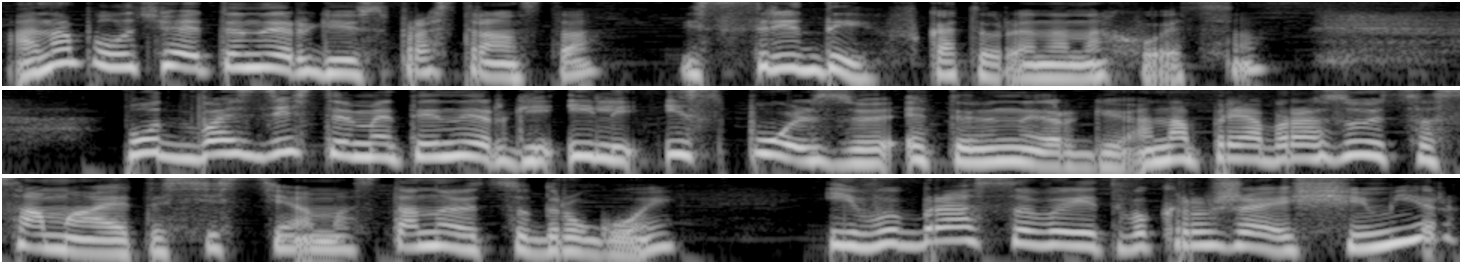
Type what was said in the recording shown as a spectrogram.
Она получает энергию из пространства, из среды, в которой она находится – под воздействием этой энергии или используя эту энергию, она преобразуется сама, эта система, становится другой и выбрасывает в окружающий мир,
